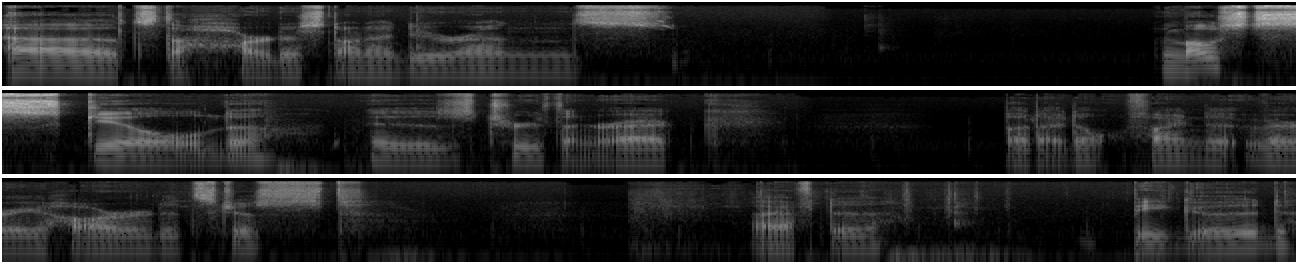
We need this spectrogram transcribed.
Uh, it's the hardest on I do runs. Most skilled is Truth and Rec, but I don't find it very hard. It's just I have to be good.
